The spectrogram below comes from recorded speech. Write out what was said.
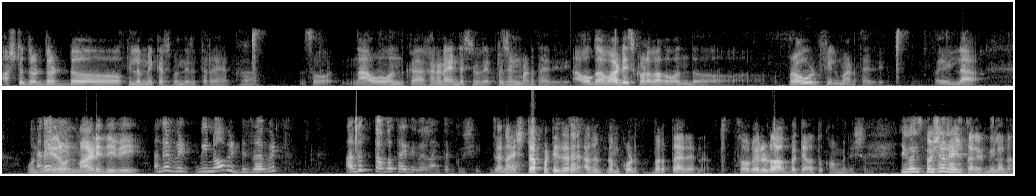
ಅಷ್ಟು ದೊಡ್ಡ ದೊಡ್ಡ ಫಿಲ್ಮ್ ಮೇಕರ್ಸ್ ಬಂದಿರ್ತಾರೆ. ಸೊ ನಾವು ಒಂದು ಕನ್ನಡ ಇಂಡಸ್ಟ್ರಿ ರೆಪ್ರೆಸೆಂಟ್ ಮಾಡ್ತಾ ಇದೀವಿ. ಅವಾಗ ಅವಾರ್ಡ್ ಇಸ್ಕೊಳ್ಳುವಾಗ ಒಂದು ಪ್ರೌಡ್ ಫೀಲ್ ಮಾಡ್ತಾ ಇದ್ವಿ. ಇಲ್ಲ. ಒಂದ್ ಏನೋ ಒಂದು ಮಾಡಿದೀವಿ. ಅಂದ್ರೆ we know we deserve it ಅದಕ್ಕೆ ತಗೋತಾ ಇದೀವಲ್ಲ ಅಂತ ಖುಷಿ. ಜನ ಇಷ್ಟಪಟ್ಟಿದ್ದಾರೆ ಅದನ್ನ ನಮ್ಗೆ ಕೊಡ್ ಬರ್ತಾ ಇದೆ ಸೊ ಅವೆರಡೂ ಆಗ್ಬೇಕು ಯಾವತ್ತು ಕಾಂಬಿನೇಷನ್ ಈಗ ಒಂದು ಸ್ಪೆಷಲ್ ಹೇಳ್ತಾರೆ ಮಿಲನ.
